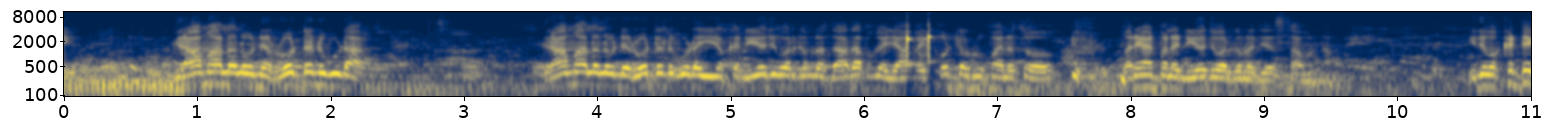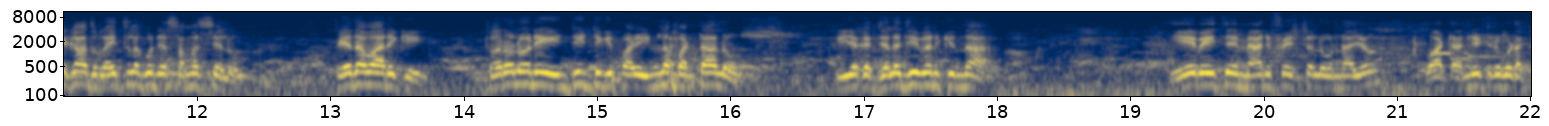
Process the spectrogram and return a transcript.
గ్రామాలలో ఉన్న రోడ్లను కూడా గ్రామాలలో ఉండే రోడ్లను కూడా ఈ యొక్క నియోజకవర్గంలో దాదాపుగా యాభై కోట్ల రూపాయలతో మరియాన్పల్లి నియోజకవర్గంలో చేస్తూ ఉన్నాం. ఇది ఒక్కటే కాదు రైతులకు ఉండే సమస్యలు. పేదవారికి త్వరలోనే ఇంటింటికి పడి ఇండ్ల పట్టాలు ఈ యొక్క జలజీవన్ కింద ఏవైతే మేనిఫెస్టోలు ఉన్నాయో వాటన్నిటిని కూడా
